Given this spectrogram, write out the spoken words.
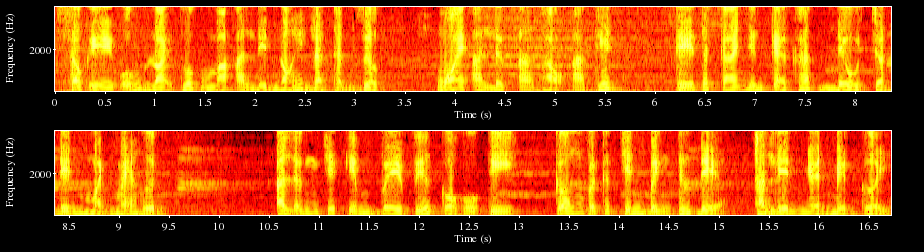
sau khi uống loại thuốc mà An Lìn nói là thần dược, Ngoài A Lực, A Hảo, A Thiết, Thì tất cả những kẻ khác đều trở nên mạnh mẽ hơn. A Lực chiếc kiếm về phía cổ Hô Kỳ Cộng với các chiến binh tứ địa, Hắn liền nhoèn miệng cười.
